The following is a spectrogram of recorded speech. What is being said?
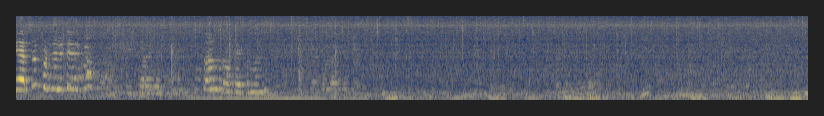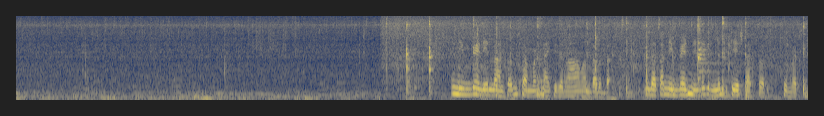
ಯಾರು ಸ್ವಲ್ಪ ಕೊಡ್ತೀನಿ ಟೇರಿಪ್ಪ ಸಾಂಬಾರು ಹೋಗಾಯ್ತು ಮನೆ ನಿಂಬೆಹಣ್ಣು ಇಲ್ಲ ಅಂತಂದು ಸಂಬಣ್ಣ ಹಾಕಿದ್ರೆ ನಾ ಒಂದು ಅರ್ಧ. ಇಲ್ಲ ನಿಂಬೆಹಣ್ಣು ಹಿಂಡಿದ್ರೆ ಇನ್ನೂ ಟೇಸ್ಟ್ ಆಗ್ತಾರೆ ಸಿಂಬರಿ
